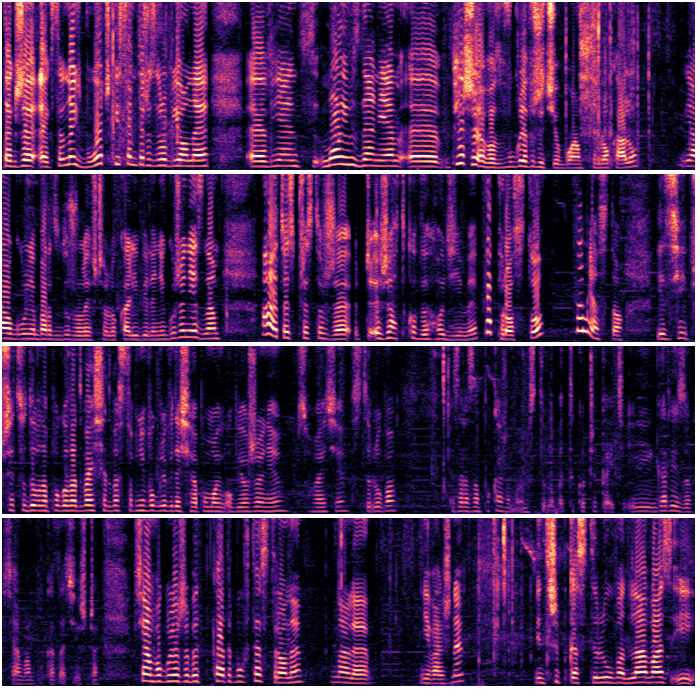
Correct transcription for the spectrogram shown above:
Także ekstra, no i bułeczki są też zrobione, e, więc moim zdaniem e, pierwszy raz w ogóle w życiu byłam w tym lokalu. Ja ogólnie bardzo dużo jeszcze lokali w Jeleniej Górze nie znam, ale to jest przez to, że rzadko wychodzimy po prostu na miasto. Jest dzisiaj przecudowna pogoda, 22 stopnie, w ogóle widać chyba po moim ubiorze, nie? Słuchajcie, stylowa. Zaraz Wam pokażę moją stylówę, tylko czekajcie. I garnizon chciałam Wam pokazać jeszcze. Chciałam w ogóle, żeby kadr był w tę stronę, no ale nieważne. Więc szybka stylowa dla Was i...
